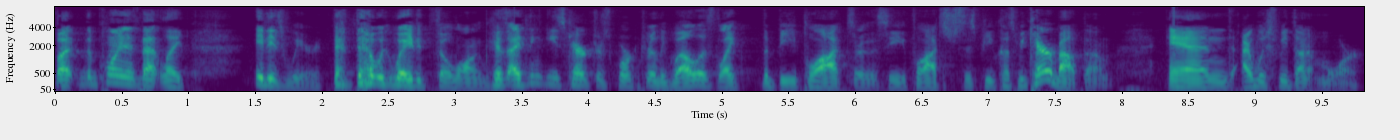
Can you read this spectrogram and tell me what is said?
but the point is that like, it is weird that, that we waited so long because I think these characters worked really well as like the B plots or the C plots just because we care about them. and I wish we'd done it more.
